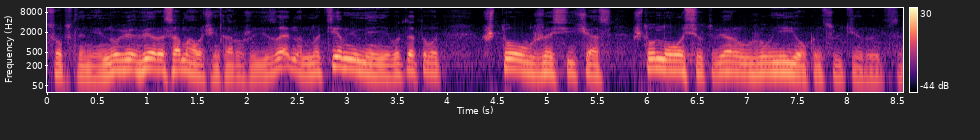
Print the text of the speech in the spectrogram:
собственное мнение. Ну, Ве- Вера сама очень хороший дизайнер, но тем не менее, вот это вот, что уже сейчас, что носят, Вера уже у нее консультируется,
